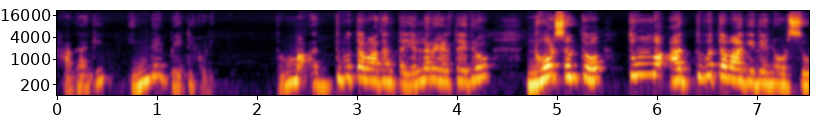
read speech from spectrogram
ಹಾಗಾಗಿ ಹಿಂದೆ ಭೇಟಿ ಕೊಡಿ. ತುಂಬಾ ಅದ್ಭುತವಾದಂತ ಎಲ್ಲರೂ ಹೇಳ್ತಾ ಇದ್ರು ನೋಟ್ಸ್ ಅಂತೂ ತುಂಬಾ ಅದ್ಭುತವಾಗಿದೆ ನೋಟ್ಸು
